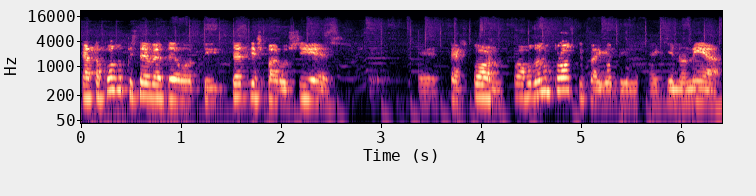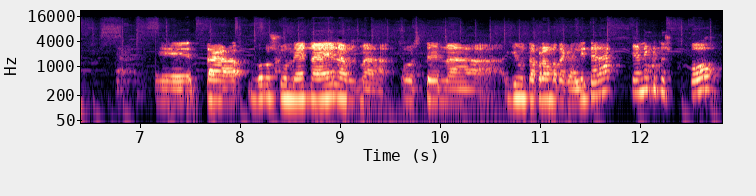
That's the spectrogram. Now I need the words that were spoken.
κατά πόσο πιστεύετε ότι τέτοιες παρουσίες ε, παιχτών που αποτελούν πρότυπα για την κοινωνία ε, θα δώσουν ένα έναυσμα ώστε να γίνουν τα πράγματα καλύτερα και αν έχετε σκοπό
